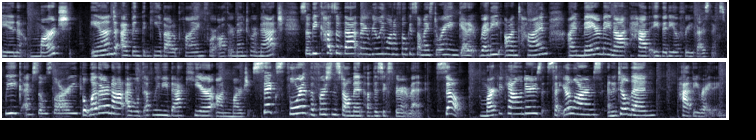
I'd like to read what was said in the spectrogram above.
in March and I've been thinking about applying for Author Mentor Match. So because of that, and I really want to focus on my story and get it ready on time, I may or may not have a video for you guys next week. I'm so sorry. But whether or not, I will definitely be back here on March 6th for the first installment of this experiment. So mark your calendars, set your alarms, and until then, happy writing.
